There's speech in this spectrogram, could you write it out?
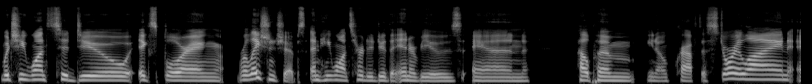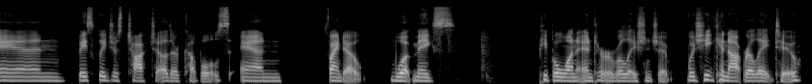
which he wants to do exploring relationships. And he wants her to do the interviews and help him, you know, craft the storyline and basically just talk to other couples and find out what makes people want to enter a relationship, which he cannot relate to.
